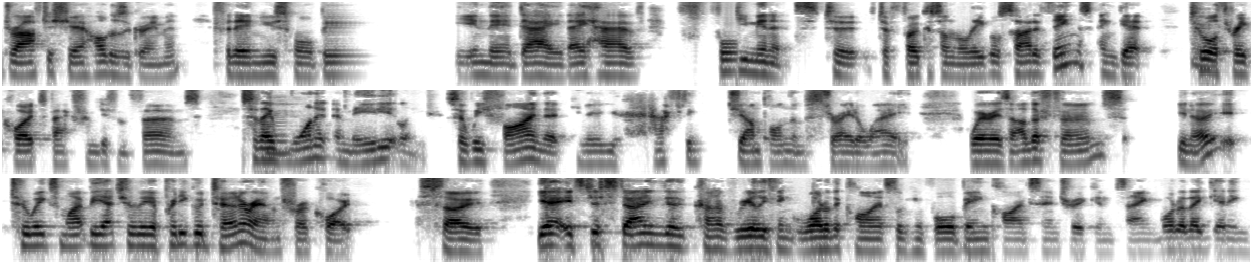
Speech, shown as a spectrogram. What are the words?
draft a shareholders agreement for their new small business in their day, they have 40 minutes to, to focus on the legal side of things and get two or mm. three quotes back from different firms. So they mm. want it immediately. So we find that, you know, you have to jump on them straight away. Whereas other firms, you know, it, two weeks might be actually a pretty good turnaround for a quote. So, yeah, it's just starting to kind of really think what are the clients looking for, being client centric and saying what are they getting,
